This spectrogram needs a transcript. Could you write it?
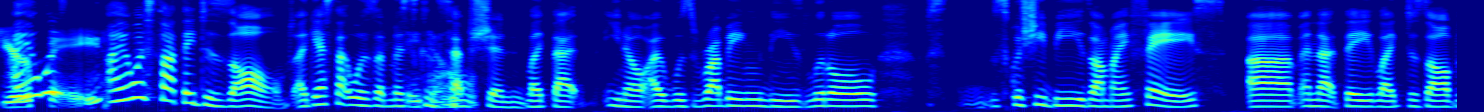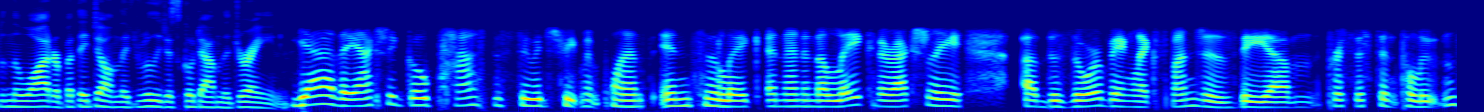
your I always, face. I always thought they dissolved. I guess that was a misconception. Like that, you know, I was rubbing these little squishy beads on my face, um, and that they like dissolved in the water, but they don't. They really just go down the drain. Yeah, they actually go past the sewage treatment plants into the lake, and then in the lake they're actually absorbing like sponges the um, persistent pollutants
